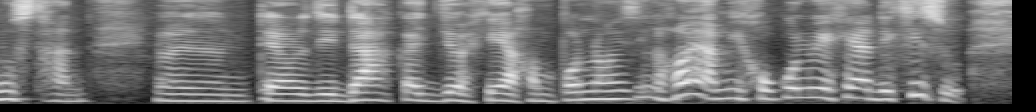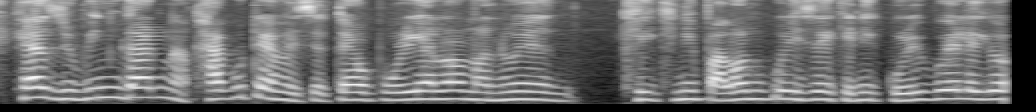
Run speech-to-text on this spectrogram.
অনুষ্ঠান তেওঁৰ যি দাহ কাৰ্য সেয়া সম্পন্ন হৈছিল। হয় আমি সকলোৱে সেয়া দেখিছোঁ। সেয়া জুবিন গাৰ্গ নাথাকোঁতে হৈছে। তেওঁৰ পৰিয়ালৰ মানুহে সেইখিনি পালন কৰিছে সেইখিনি কৰিবই লাগিব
